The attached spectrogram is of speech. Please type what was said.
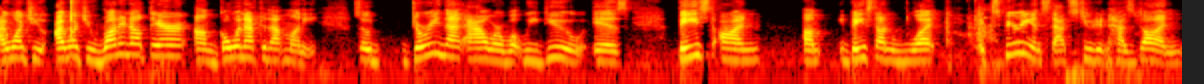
I want you, I want you running out there, um, going after that money. So during that hour, what we do is based on um, based on what experience that student has done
